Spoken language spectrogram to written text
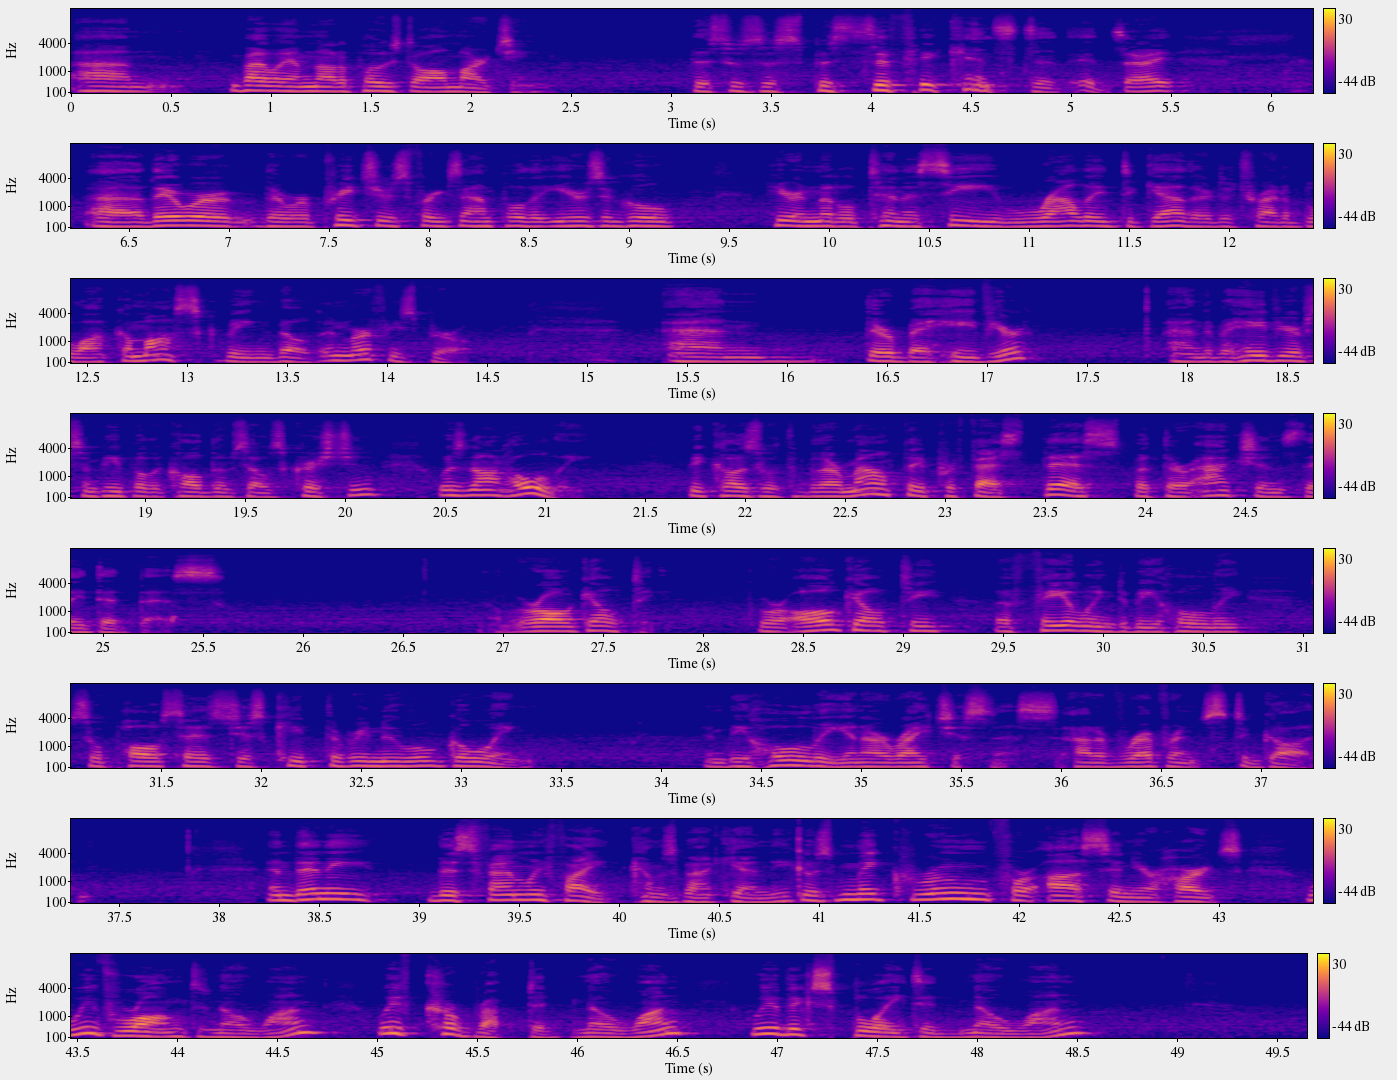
Um, by the way, I'm not opposed to all marching. This was a specific instance, It's right? Uh, there were there were preachers, for example, that years ago here in Middle Tennessee rallied together to try to block a mosque being built in Murfreesboro, and their behavior and the behavior of some people that called themselves Christian was not holy because with their mouth they professed this, but their actions they did this. We're all guilty. We're all guilty of failing to be holy. So Paul says, just keep the renewal going and be holy in our righteousness out of reverence to God. And then he, this family fight comes back in. He goes, Make room for us in your hearts. We've wronged no one. We've corrupted no one. We've exploited no one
